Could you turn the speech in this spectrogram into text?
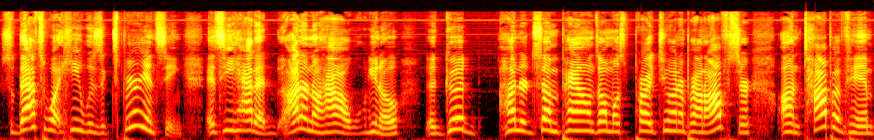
So that's what he was experiencing is he had a i don't know how you know a good hundred some pounds almost probably 200 pound officer on top of him.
